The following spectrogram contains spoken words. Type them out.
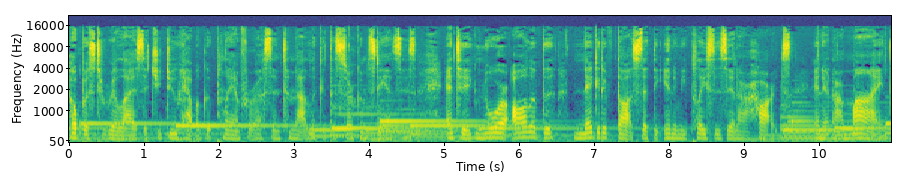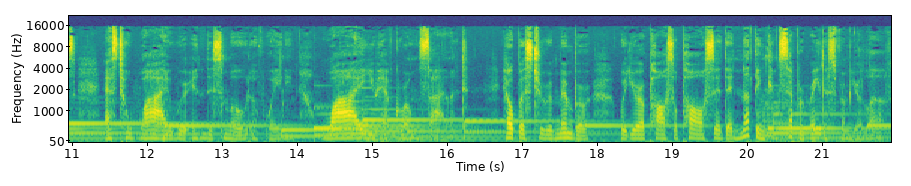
Help us to realize that you do have a good plan for us and to not look at the circumstances and to ignore all of the negative thoughts that the enemy places in our hearts and in our minds as to why we're in this mode of waiting, why you have grown silent. Help us to remember what your apostle Paul said that nothing can separate us from your love.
